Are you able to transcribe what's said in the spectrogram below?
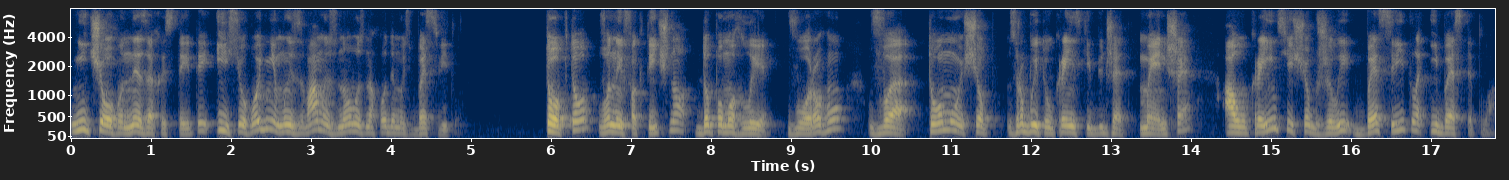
нічого не захистити, і сьогодні ми з вами знову знаходимось без світла. Тобто вони фактично допомогли ворогу в тому, щоб зробити український бюджет менше, а українці щоб жили без світла і без тепла.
